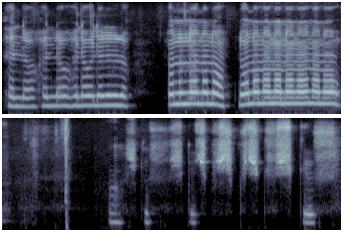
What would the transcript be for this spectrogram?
Hello, hello, hello, hello, hello. No, no, no, no, no. No, no, no, no, no, no, no, no. Ah, şükür, şükür, şükür, şükür, şükür, şükür.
